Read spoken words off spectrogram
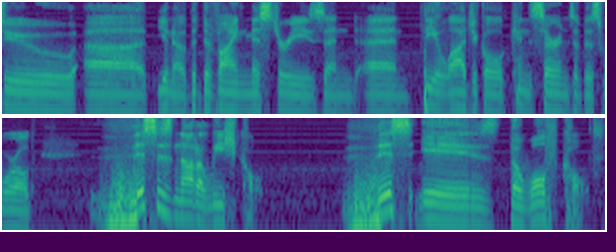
to uh, you know the divine mysteries and and theological concerns of this world. This is not a leash cult. This is the wolf cult.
